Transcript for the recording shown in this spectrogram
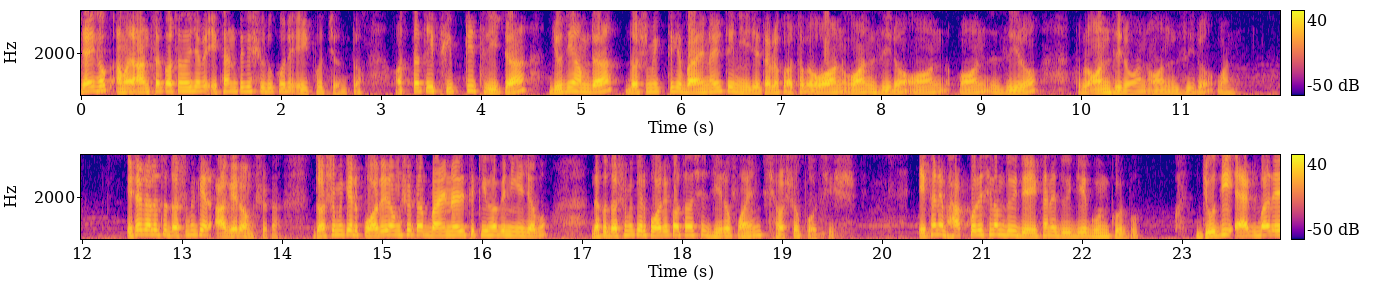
যাই হোক, আমার আনসার কত হয়ে যাবে? এখান থেকে শুরু করে এই পর্যন্ত। অর্থাৎ এই ফিফটি থ্রিটা যদি আমরা দশমিক থেকে বাইনারিতে নিয়ে যাই, তাহলে কত হবে? One one zero one one zero তারপরে one zero one one zero one এটা গেল তো দশমিকের আগের অংশটা। দশমিকের পরের অংশটা বাইনারিতে কীভাবে নিয়ে যাব? দেখো, দশমিকের পরে কত আছে? জিরো পয়েন্ট ছশো পঁচিশ। এখানে ভাগ করেছিলাম দুই দিয়ে, এখানে দুই দিয়ে গুণ করব। যদি একবারে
